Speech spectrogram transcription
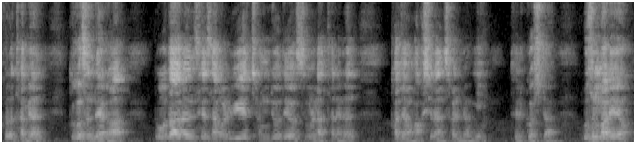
그렇다면 그것은 내가 또 다른 세상을 위해 창조되었음을 나타내는 가장 확실한 설명이 될 것이다. 무슨 말이에요?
